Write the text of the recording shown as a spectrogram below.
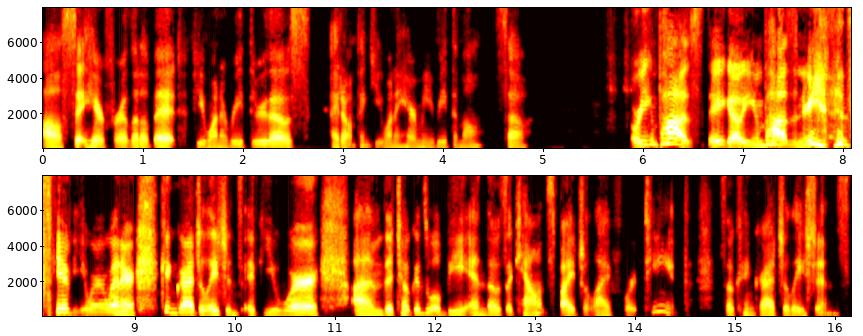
I'll sit here for a little bit if you want to read through those. I don't think you want to hear me read them all. So, or you can pause. There you go. You can pause and read and see if you were a winner. Congratulations if you were. Um, the tokens will be in those accounts by July 14th. So congratulations.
